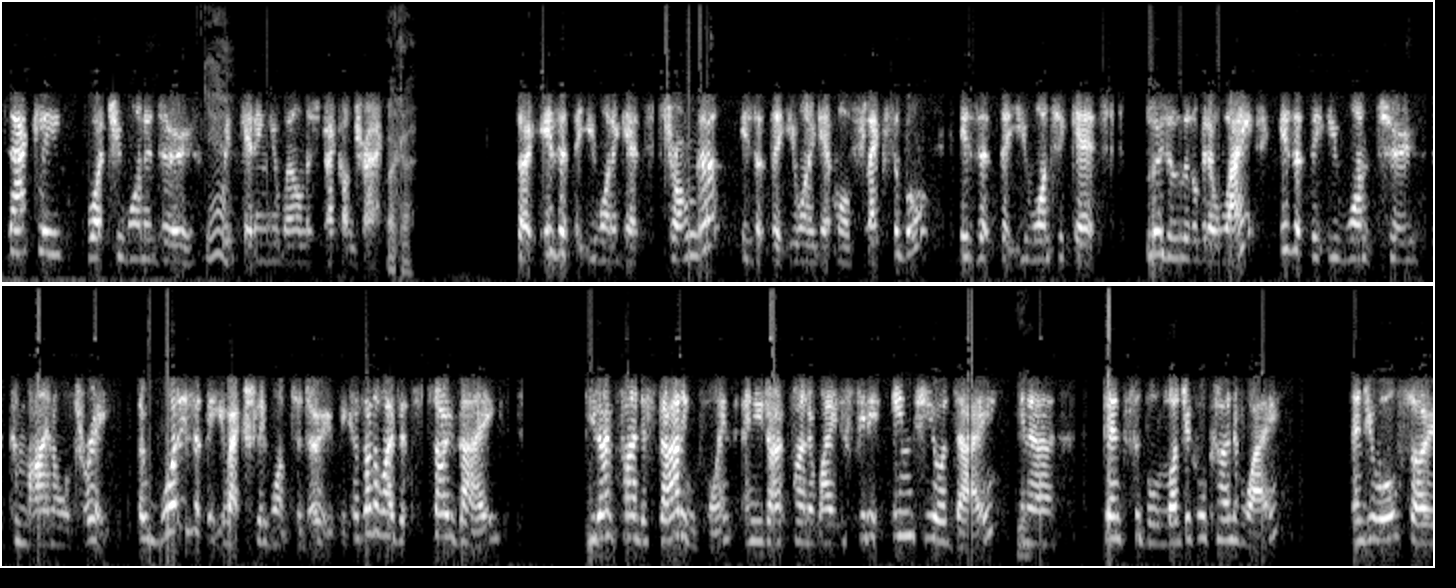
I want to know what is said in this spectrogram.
exactly what you want to do Yeah. with getting your wellness back on track. Okay. So is it that you want to get stronger? Is it that you want to get more flexible? Is it that you want to get lose a little bit of weight? Is it that you want to combine all three? So what is it that you actually want to do? Because otherwise it's so vague, you don't find a starting point and you don't find a way to fit it into your day in a sensible, logical kind of way. And you also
